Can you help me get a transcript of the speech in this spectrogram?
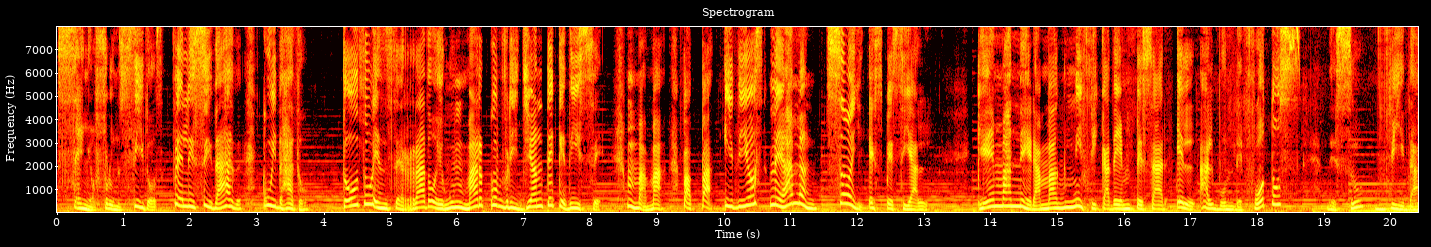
ceños fruncidos, felicidad, cuidado. Todo encerrado en un marco brillante que dice, mamá, papá y Dios me aman, soy especial. ¡Qué manera magnífica de empezar el álbum de fotos de su vida!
